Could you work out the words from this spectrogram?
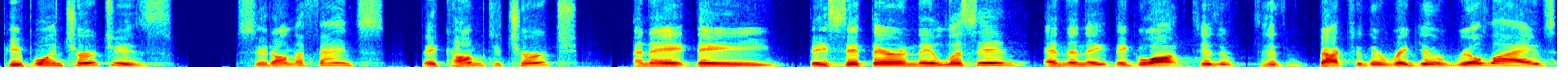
People in churches sit on the fence. They come to church and they, they, they sit there and they listen, and then they, they go out to the, to, back to their regular real lives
